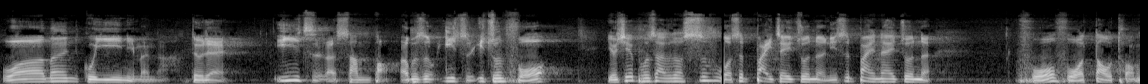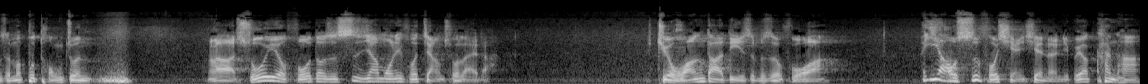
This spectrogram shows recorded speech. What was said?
我们皈依你们呐，对不对？依止了三宝，而不是依止一尊佛。有些菩萨说：“师傅，我是拜这一尊的，你是拜那一尊的。”佛佛道同，什么不同尊？啊，所有佛都是释迦牟尼佛讲出来的。九皇大帝是不是佛啊？药师佛显现了，你不要看他。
